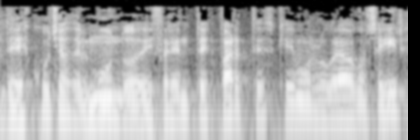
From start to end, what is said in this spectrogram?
de escuchas del mundo de diferentes partes que hemos logrado conseguir.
